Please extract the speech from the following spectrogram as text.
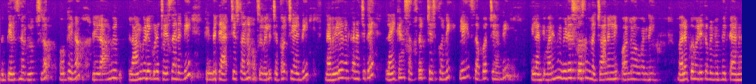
మీకు తెలిసిన గ్రూప్స్లో. ఓకేనా నేను లాంగ్ లాంగ్ వీడియో కూడా చేశానండి. కింద ట్యాగ్ చేస్తాను. ఒకసారి వెళ్ళి చెక్అవుట్ చేయండి. నా వీడియో కనుక నచ్చితే లైక్ అండ్ సబ్స్క్రైబ్ చేసుకోండి. ప్లీజ్ సపోర్ట్ చేయండి. ఇలాంటి మరిన్ని వీడియోస్ కోసం నా ఛానల్ని ఫాలో అవ్వండి. మరొక వీడియోతో మేము పెట్టాను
